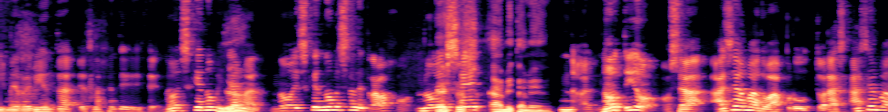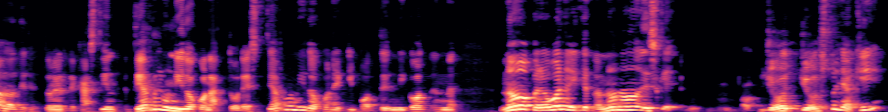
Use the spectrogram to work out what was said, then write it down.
y me revienta es la gente que dice, no, es que no me llaman, no, es que no me sale trabajo, no, Eso es que... es a mí también. No, no, tío, o sea, has llamado a productoras, has llamado a directores de casting, te has reunido con actores, te has reunido con equipo técnico. No, pero bueno, y que- no, no, es que yo, yo estoy aquí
